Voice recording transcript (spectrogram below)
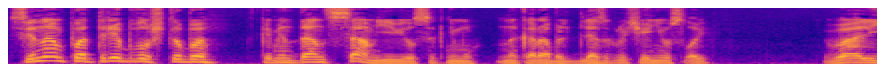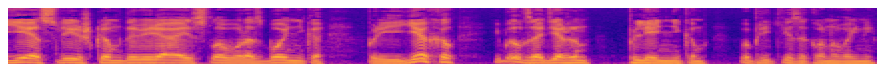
Синам потребовал, чтобы комендант сам явился к нему на корабль для заключения условий. Валье, слишком доверяя слову разбойника, приехал и был задержан пленником, вопреки закону войны.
